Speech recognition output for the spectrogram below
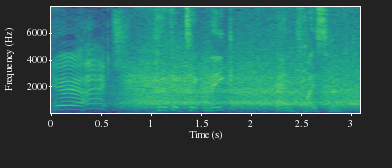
Yeah. Hatch. Perfect technique and placement.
